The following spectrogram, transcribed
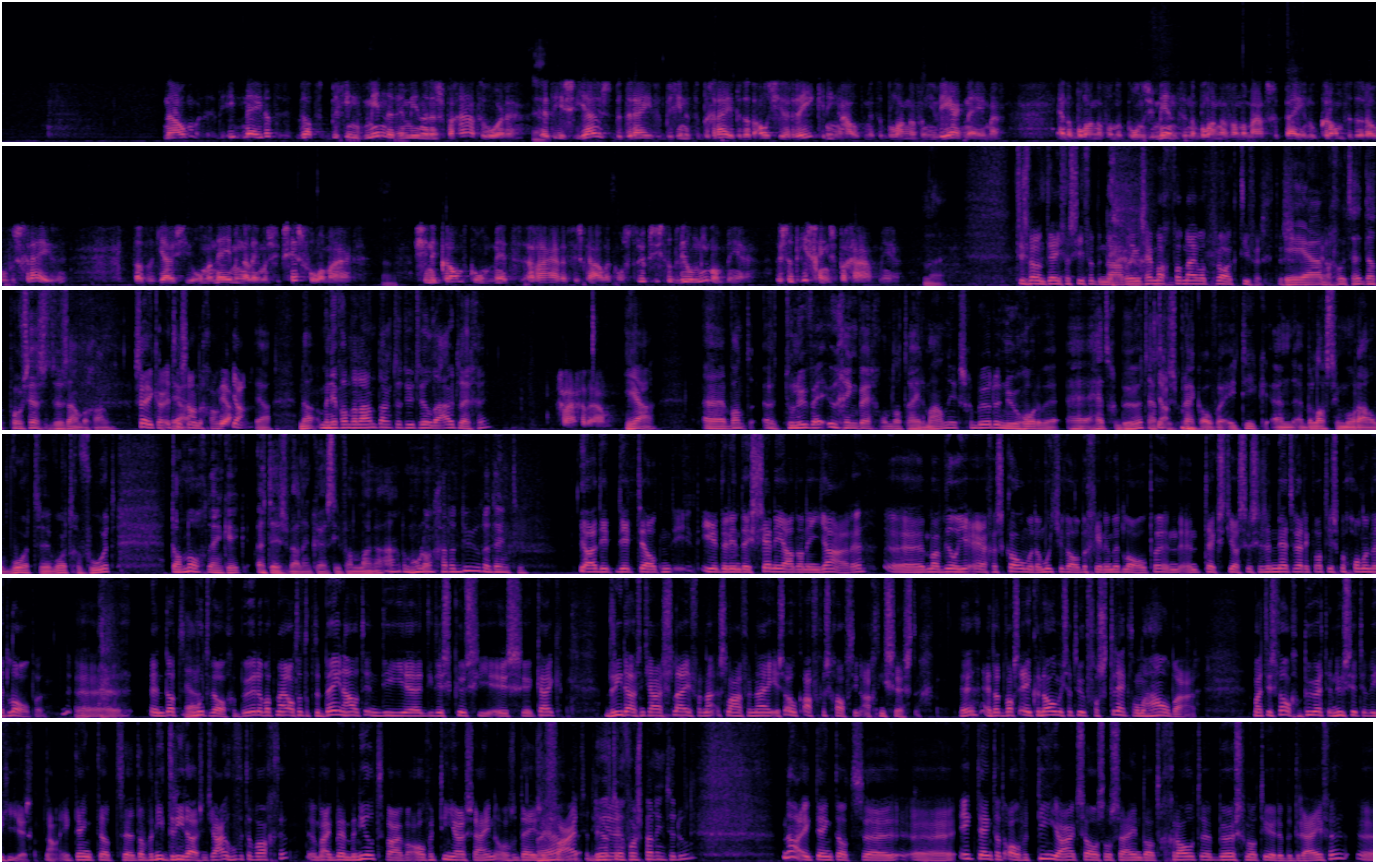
Nou, nee, dat, dat begint minder en minder een spagaat te worden. Ja. Het is juist bedrijven beginnen te begrijpen dat als je rekening houdt met de belangen van je werknemer en de belangen van de consument en de belangen van de maatschappij en hoe kranten erover schrijven, dat het juist je onderneming alleen maar succesvoller maakt. Ja. Als je in de krant komt met rare fiscale constructies, dat wil niemand meer. Dus dat is geen spagaat meer. Nee. Het is wel een defensieve benadering, dus hij mag van mij wat proactiever. Dus, ja, ja, maar goed, dat proces is dus aan de gang. Zeker, het ja. is aan de gang, ja. ja. Nou, meneer Van der Laan, dank dat u het wilde uitleggen. Graag gedaan. Ja, uh, want uh, toen u, u ging weg omdat er helemaal niks gebeurde. Nu horen we uh, het gebeurt. Het ja. gesprek over ethiek en, en belastingmoraal wordt, wordt gevoerd. Dan nog denk ik, het is wel een kwestie van lange adem. Hoe lang gaat het duren, denkt u? Ja, dit, dit telt eerder in decennia dan in jaren. Uh, maar wil je ergens komen, dan moet je wel beginnen met lopen. En, en Text Justice is een netwerk wat is begonnen met lopen. Uh, en dat moet wel gebeuren. Wat mij altijd op de been houdt in die, uh, die discussie is... kijk, 3000 jaar slavernij is ook afgeschaft in 1860. Hè? En dat was economisch natuurlijk volstrekt onhaalbaar. Maar het is wel gebeurd en nu zitten we hier. Nou, ik denk dat, uh, dat we niet 3000 jaar hoeven te wachten. maar ik ben benieuwd waar we over 10 jaar zijn als deze ja, vaart... Durft u een voorspelling te doen? Nou, ik denk, dat, uh, uh, ik denk dat over tien jaar het zo zal zijn... dat grote beursgenoteerde bedrijven uh,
